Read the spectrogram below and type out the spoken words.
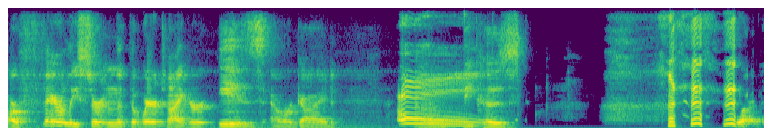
are fairly certain that the Were Tiger is our guide. Oh, Um, because. what?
